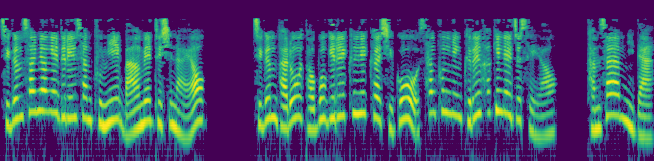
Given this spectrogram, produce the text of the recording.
지금 설명해드린 상품이 마음에 드시나요? 지금 바로 더보기를 클릭하시고 상품 링크를 확인해주세요. 감사합니다.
